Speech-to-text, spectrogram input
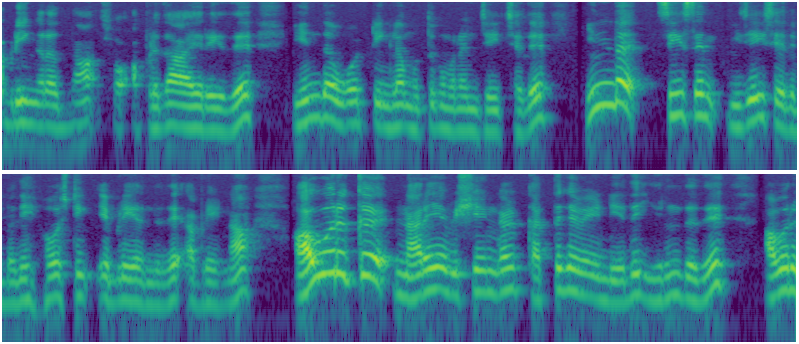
அப்படிங்கிறது தான். ஸோ அப்படி தான் ஆயிருக்குது. இந்த ஓட்டிங்கில் முத்துக்குமரன் ஜெயிச்சது. இந்த சீசன் விஜய் சேதுபதி ஹோஸ்டிங் எப்படி இருந்தது அப்படின்னா அவருக்கு நிறைய விஷயங்கள் கற்றுக்க வேண்டியது இருந்தது. அவர்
